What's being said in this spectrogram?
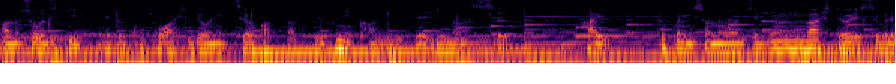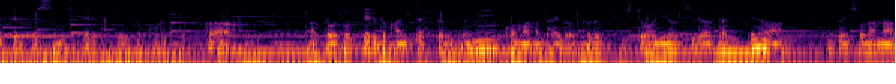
あの正直、えーと、ここは非常に強かったっていうふうに感じています。はい、特にその自分が人より優れてると信じてるっていうところとかあと劣っていると感じた人々に高慢な態度を取る人を利用するあたりっていうのは本当にそうだな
